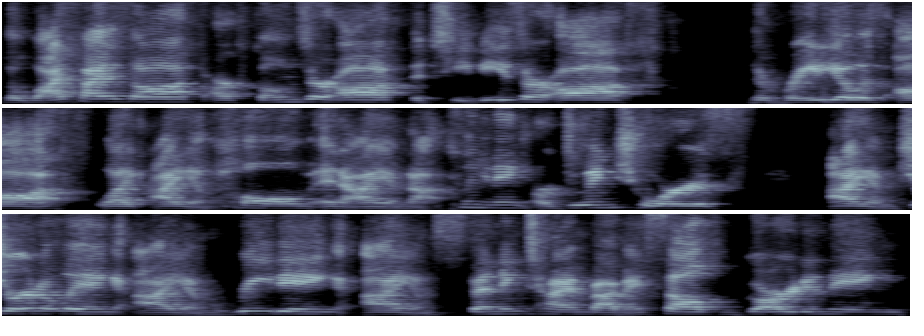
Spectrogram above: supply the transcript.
the Wi Fi is off, our phones are off, the TVs are off, the radio is off. Like I am home and I am not cleaning or doing chores. I am journaling, I am reading, I am spending time by myself, gardening,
